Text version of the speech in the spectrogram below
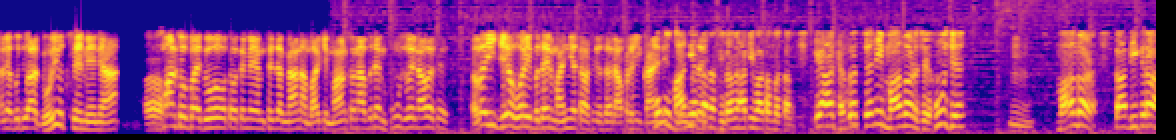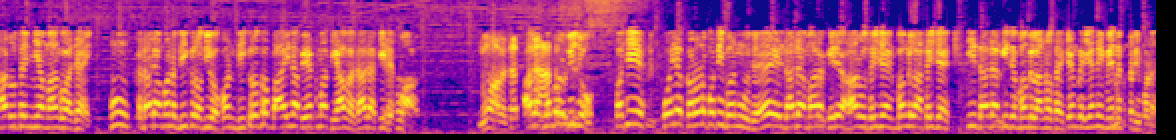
અને બધું આ જોયું જ છે મેં ત્યાં. માણસો ભાઈ જોવો તો તમે એમ થઈ જાય નાના બાકી માણસો ના બધા શું જોઈને આવે છે? હવે જે હોય બધાની માન્યતા છે સર. આપણે કઈ માન્યતા નથી તમે આખી વાત સમજતા. એ આ જગત છે ની માંગણ છે. શું છે. માંગણ. તા દીકરા હારું થઈને માંગવા જાય. હું દાદા મને દીકરો દિયો પણ દીકરો તો બાઈના પેટમાંથી આવે દાદા કીધે શું આવે. નો આવે સર હવે અને આ નંબર બીજો. પછી કોઈને કરોડપતિ બનવું છે. એ દાદા મારા ઘરે હારું થઈ જાય બંગલા થઈ જાય. ઈ દાદા કીધે બંગલા નો થાય. કેમ કે એની મહેનત કરવી પડે.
